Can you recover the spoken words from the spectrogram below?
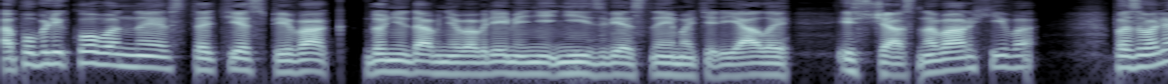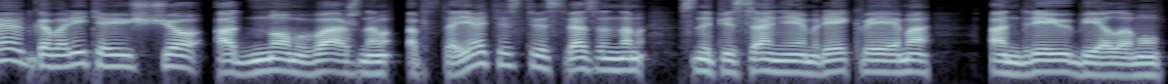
Опубликованные в статье Спивак до недавнего времени неизвестные материалы – из частного архива позволяют говорить о еще одном важном обстоятельстве, связанном с написанием реквиема Андрею Белому.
